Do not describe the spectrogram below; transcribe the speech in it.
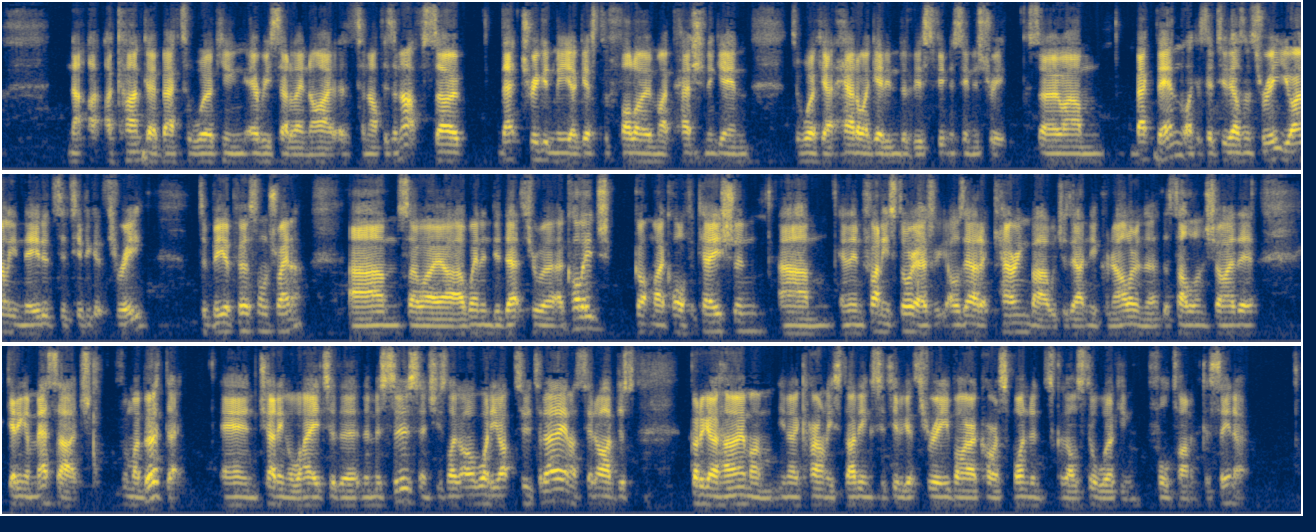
no, I can't go back to working every Saturday night. It's enough is enough. So that triggered me, I guess, to follow my passion again to work out how do I get into this fitness industry. So um, back then, like I said, 2003, you only needed certificate three to be a personal trainer. Um, so I uh, went and did that through a, college, got my qualification. Um, and then, funny story, actually, I was out at Caringbah, which is out near Cronulla in the, the Sutherland Shire there, getting a massage for my birthday and chatting away to the, the masseuse. And she's like, Oh, what are you up to today? And I said, Oh, I've just got to go home. I'm, you know, currently studying certificate three via correspondence because I was still working full time at the casino.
